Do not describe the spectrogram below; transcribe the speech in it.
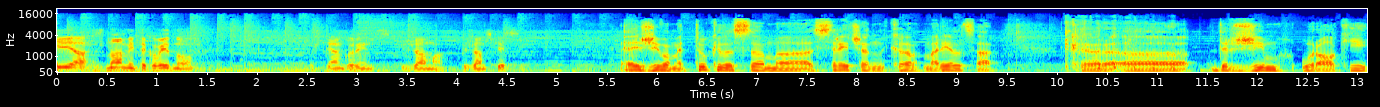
Ja, z nami tako vedno, Boštjan Gorenc, pižama, pižam skesi. Ej, živo me tukaj, sem uh, srečen, kot Marelca, ker uh, držim v roki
